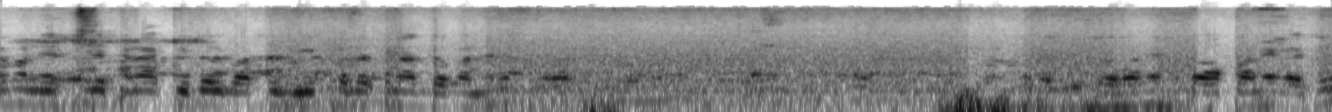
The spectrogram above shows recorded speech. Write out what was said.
এখন এসেছি থাকা পিতল বাসু জিনিসপত্র কেনার দোকানে। দোকানে স্টক অনেক আছে।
